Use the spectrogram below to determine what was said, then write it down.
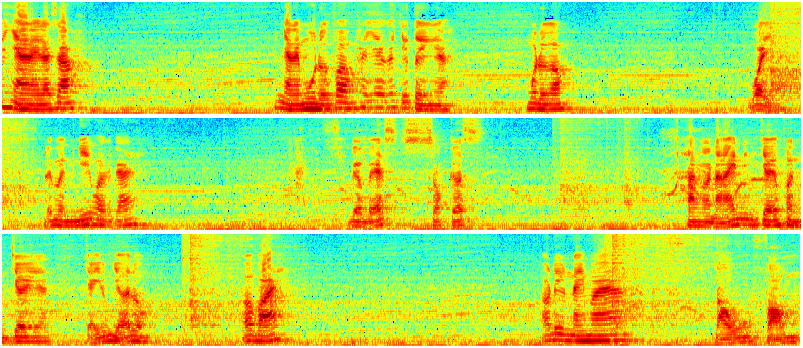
Cái nhà này là sao? Cái nhà này mua được phải không? Thấy cái chữ tiền à mua được không? Quay, để mình nghĩ qua cái. GBS Sockers thằng hồi nãy chơi mình chơi à, chạy đúng dở luôn. Ơ vãi ở điều này mà. Đậu phộng.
